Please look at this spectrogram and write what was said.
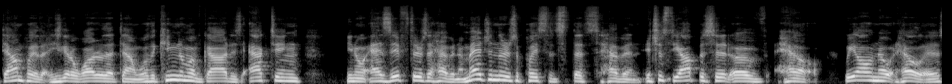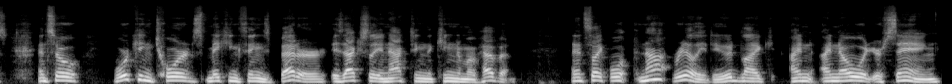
downplay that. He's got to water that down. Well, the kingdom of God is acting, you know, as if there's a heaven. Imagine there's a place that's that's heaven. It's just the opposite of hell. We all know what hell is. And so working towards making things better is actually enacting the kingdom of heaven. And it's like, well, not really, dude. Like I I know what you're saying,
